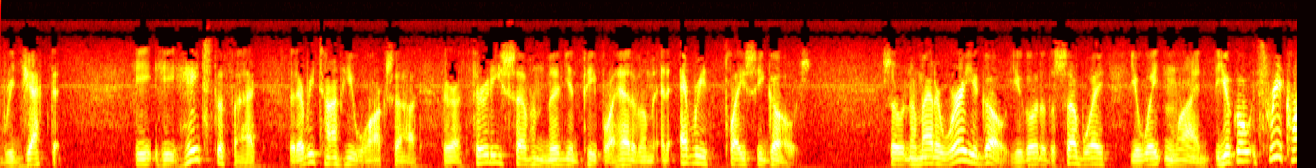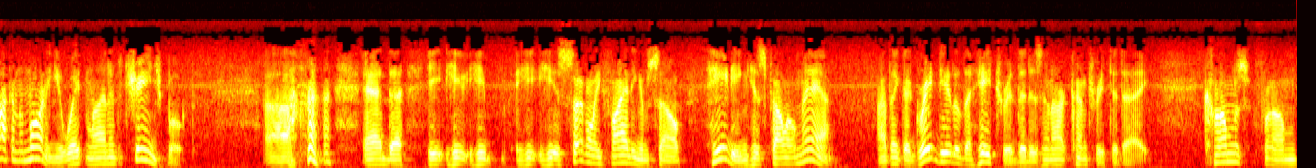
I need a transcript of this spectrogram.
reject it. He, he hates the fact that every time he walks out, there are 37 million people ahead of him at every place he goes. So no matter where you go, you go to the subway, you wait in line. You go at 3 o'clock in the morning, you wait in line at the change booth. Uh, and uh, he, he, he, he is suddenly finding himself hating his fellow man. I think a great deal of the hatred that is in our country today comes from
